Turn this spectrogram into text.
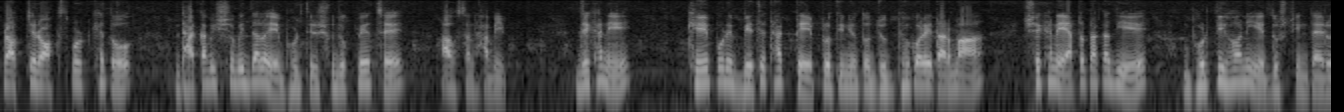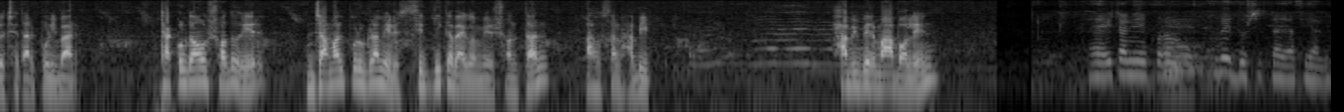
প্রাচ্যের অক্সফোর্ড খ্যাত ঢাকা বিশ্ববিদ্যালয়ে ভর্তির সুযোগ পেয়েছে আহসান হাবিব। যেখানে খেয়ে পড়ে বেঁচে থাকতে প্রতিনিয়ত যুদ্ধ করে তার মা, সেখানে এত টাকা দিয়ে ভর্তি হওয়া নিয়ে দুশ্চিন্তায় রয়েছে তার পরিবার। ঠাকুরগাঁও সদরের জামালপুর গ্রামের সিদ্দিকা বেগমের সন্তান আহসান হাবিব। হাবিবের মা বলেন হ্যাঁ এটা নিয়ে খুবই দুশ্চিন্তায় আছি আমি।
